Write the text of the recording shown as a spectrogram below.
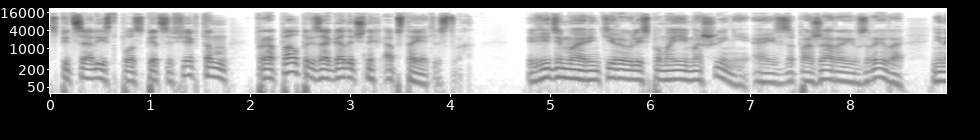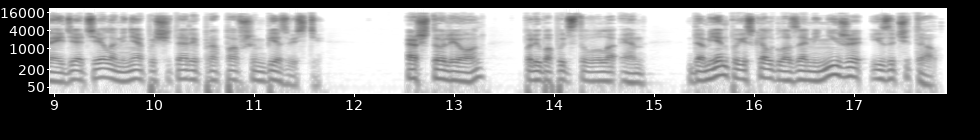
«Специалист по спецэффектам пропал при загадочных обстоятельствах». Видимо, ориентировались по моей машине, а из-за пожара и взрыва, не найдя тело, меня посчитали пропавшим без вести. «А что ли он?» — полюбопытствовала Энн. Дамьен поискал глазами ниже и зачитал.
